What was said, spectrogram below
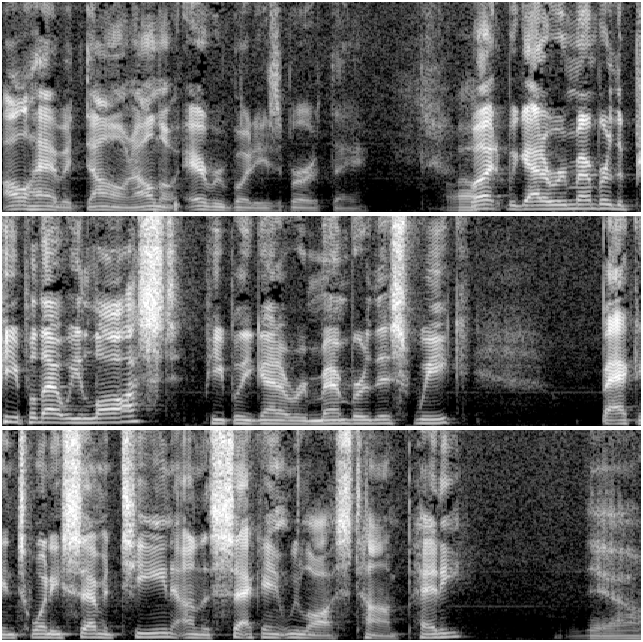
I'll have it down. I'll know everybody's birthday. Well- but we got to remember the people that we lost, people you got to remember this week. Back in 2017 on the 2nd, we lost Tom Petty Yeah.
